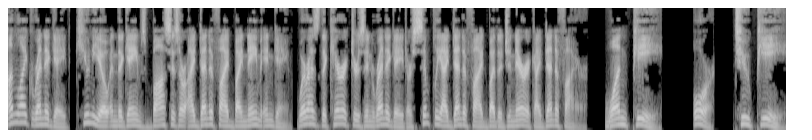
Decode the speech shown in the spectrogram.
Unlike Renegade, Kunio and the game's bosses are identified by name in-game, whereas the characters in Renegade are simply identified by the generic identifier 1P or 2P,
